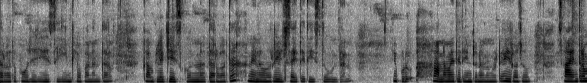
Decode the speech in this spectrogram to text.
తర్వాత పూజ చేసి ఇంట్లో పనంతా కంప్లీట్ చేసుకున్న తర్వాత నేను రీల్స్ అయితే తీస్తూ ఉంటాను. ఇప్పుడు అన్నం అయితే తింటున్నాను అనమాట ఈరోజు సాయంత్రం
